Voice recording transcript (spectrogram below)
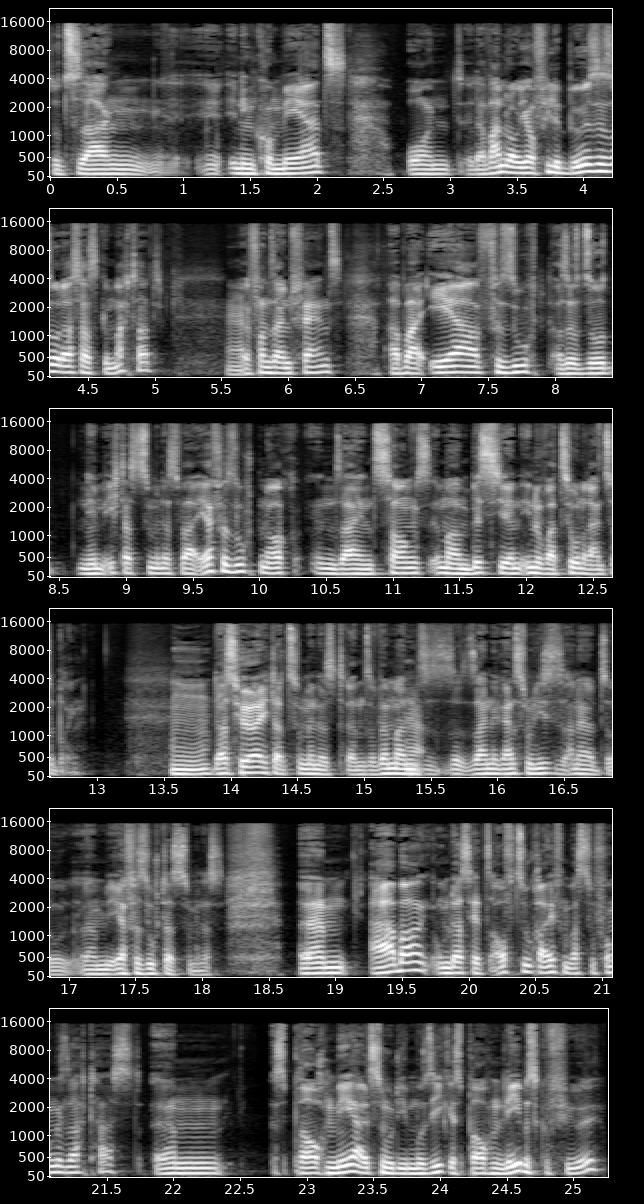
sozusagen in den Kommerz. Und da waren, glaube ich, auch viele Böse so, dass er das gemacht hat ja. Äh, von seinen Fans. Aber er versucht, also so nehme ich das zumindest wahr, er versucht noch in seinen Songs immer ein bisschen Innovation reinzubringen. Mhm. Das höre ich da zumindest drin. So, wenn man ja. so seine ganzen Releases anhört, so, ähm, er versucht das zumindest. Ähm, aber, um das jetzt aufzugreifen, was du vorhin gesagt hast, ähm, es braucht mehr als nur die Musik, es braucht ein Lebensgefühl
